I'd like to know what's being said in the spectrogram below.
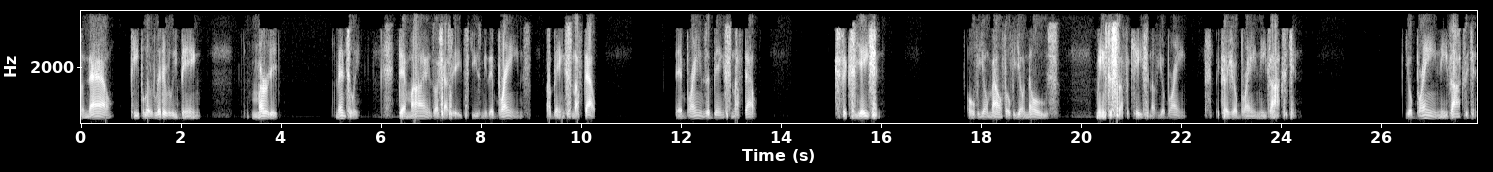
So now people are literally being murdered mentally. Their minds, or should I say, excuse me, their brains are being snuffed out. Their brains are being snuffed out. Asphyxiation over your your mouth, over your nose, means the suffocation of your brain because your brain needs oxygen. Your brain needs oxygen.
